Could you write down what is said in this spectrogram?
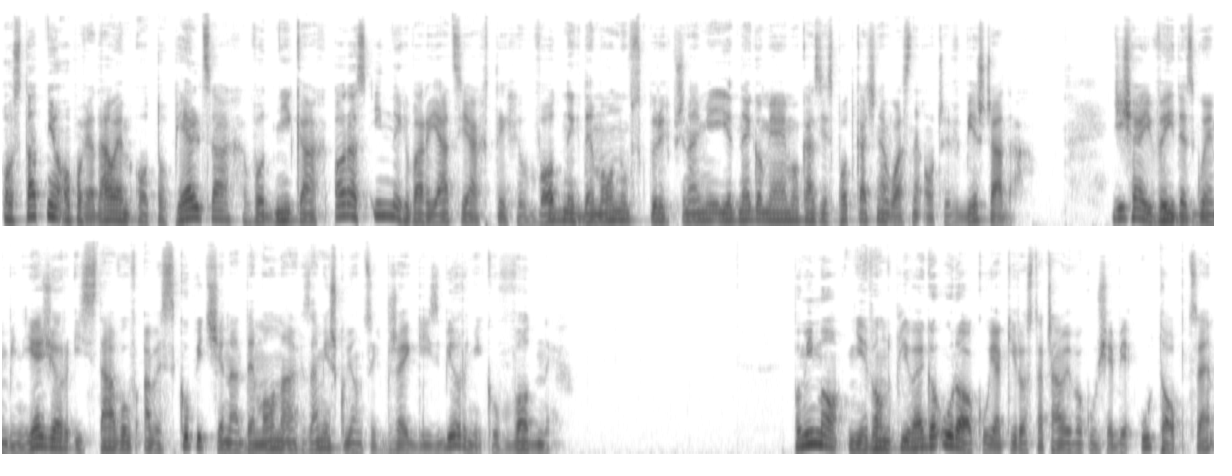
Ostatnio opowiadałem o topielcach, wodnikach oraz innych wariacjach tych wodnych demonów, z których przynajmniej jednego miałem okazję spotkać na własne oczy w Bieszczadach. Dzisiaj wyjdę z głębin jezior i stawów, aby skupić się na demonach zamieszkujących brzegi zbiorników wodnych. Pomimo niewątpliwego uroku, jaki roztaczały wokół siebie utopce,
